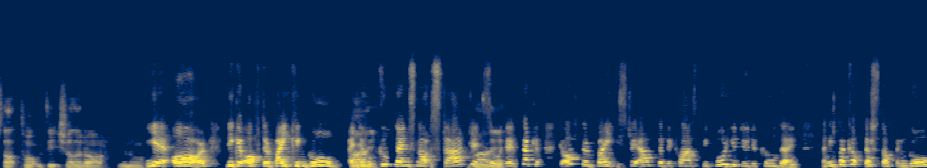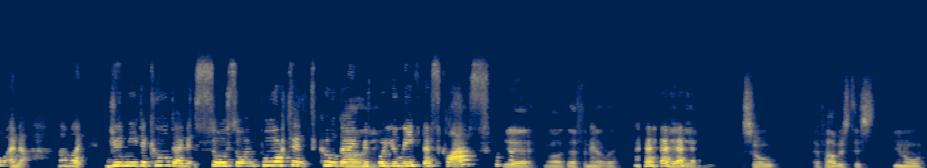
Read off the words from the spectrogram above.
start talking to each other or you know yeah or they get off their bike and go and Aye. the cool down's not started Aye. so they pick, get off their bike straight after the class before you do the cool down and they pick up their stuff and go and I'm like you need a cool down it's so so important to cool down Aye. before you leave this class yeah no definitely uh, so if I was to you know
